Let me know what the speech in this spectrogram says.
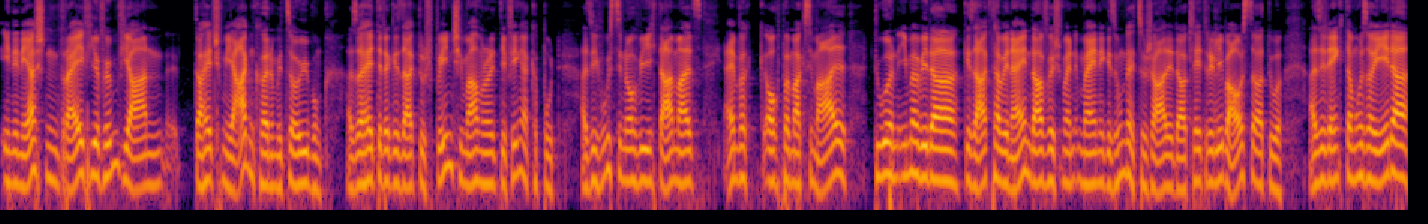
In den ersten drei, vier, fünf Jahren da hättest du mich jagen können mit so einer Übung. Also hätte er gesagt, du spinnst, ich mache mir noch nicht die Finger kaputt. Also ich wusste noch, wie ich damals einfach auch bei Maximaltouren immer wieder gesagt habe, nein, dafür ist mein, meine Gesundheit zu schade, da klettere ich lieber Ausdauertour. Also ich denke, da muss auch jeder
